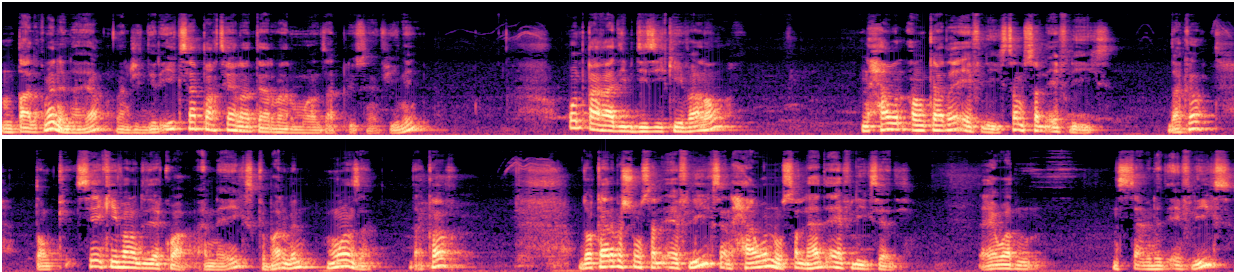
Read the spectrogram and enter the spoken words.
ننطلق من هنايا؟ غنجي ندير إكس ابارتيان لانترفال موان زان بلوس انفيني ونبقى غادي بديزيكيفالون نحاول encadrer f de x تنوصل ل f de x d'accord donc c'est équivalent de dire que un x كبر من moins un d'accord donc أنا باش نوصل ل f de x نحاول نوصل لهاد f de x هادي. عوض نستعمل هاد f de x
